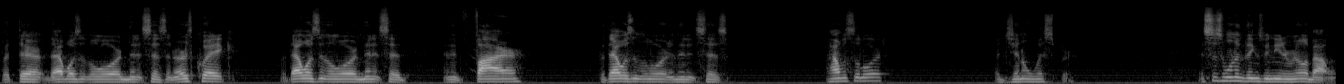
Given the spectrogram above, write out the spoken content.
but there that wasn't the Lord. And then it says an earthquake, but that wasn't the Lord. And then it said, and then fire, but that wasn't the Lord. And then it says, how was the Lord? A gentle whisper. This is one of the things we need to real about,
